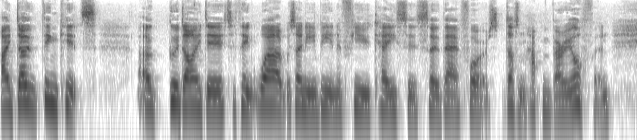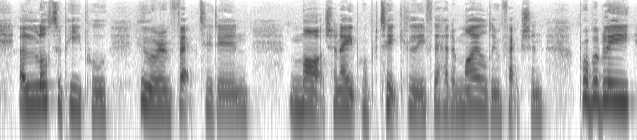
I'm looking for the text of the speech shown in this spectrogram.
I don't think it's a good idea to think, well, it was only been a few cases, so therefore it doesn't happen very often. A lot of people who are infected in March and April, particularly if they had a mild infection, probably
